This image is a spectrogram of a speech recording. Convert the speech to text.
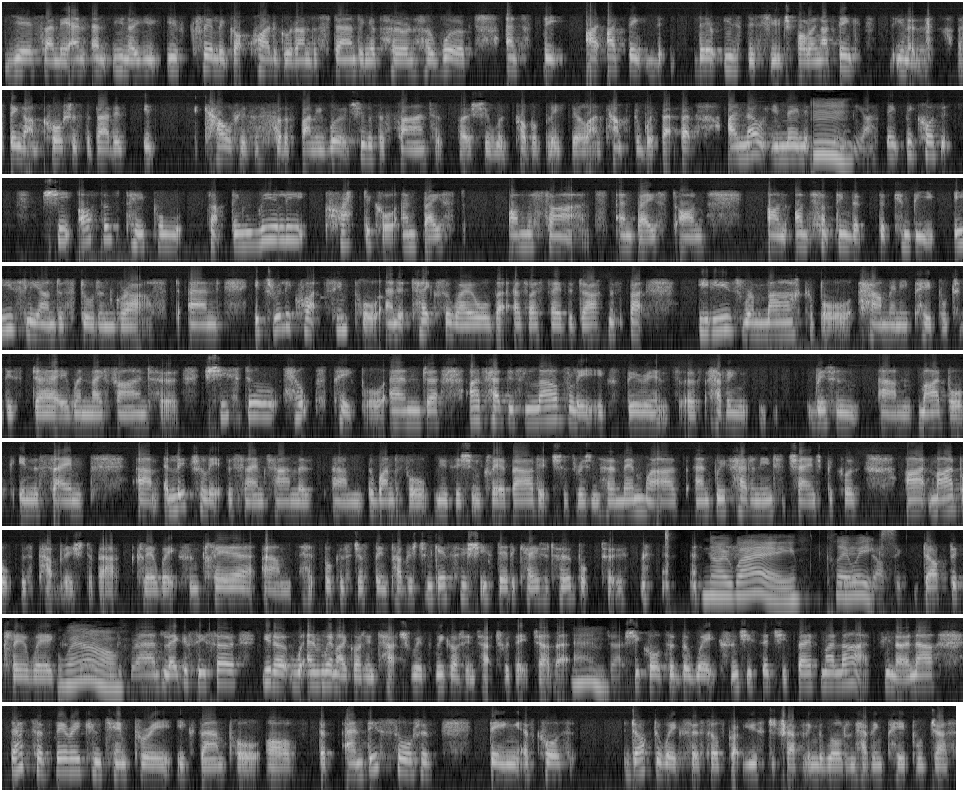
Yes, Amy, and, and you know, you, have clearly got quite a good understanding of her and her work. And the, I, I think there is this huge following. I think, you know, the thing I'm cautious about is it, cult is a sort of funny word. She was a scientist, so she would probably feel uncomfortable with that. But I know what you mean. It's mm. really, I think, because it's she offers people something really practical and based on the science and based on on, on something that, that can be easily understood and grasped. And it's really quite simple and it takes away all the, as I say, the darkness. But it is remarkable how many people to this day, when they find her, she still helps people. And uh, I've had this lovely experience of having written um, my book in the same, um, literally at the same time as um, the wonderful musician Clare Bowditch has written her memoirs, and we've had an interchange because I, my book was published about Claire Weekes, and Clare's um, book has just been published, and guess who she's dedicated her book to? no way. Claire yeah, Weekes. Dr. Dr. Claire Weekes. Wow. So grand legacy. So, you know, and when I got in touch with, we got in touch with each other mm. and uh, she called it the Weekes and she said she saved my life, you know. Now, that's a very contemporary example of the, and this sort of thing, of course, Dr. Weekes herself got used to travelling the world and having people just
